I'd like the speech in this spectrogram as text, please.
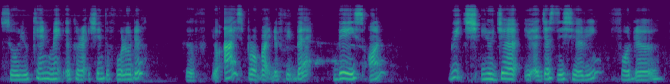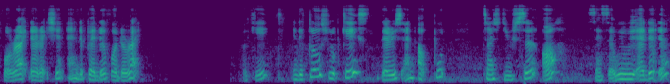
So you can make a correction to follow the curve. Your eyes provide the feedback based on which you you adjust the steering for the for right direction and the pedal for the right. Okay, in the closed loop case, there is an output transducer or sensor. We will add a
